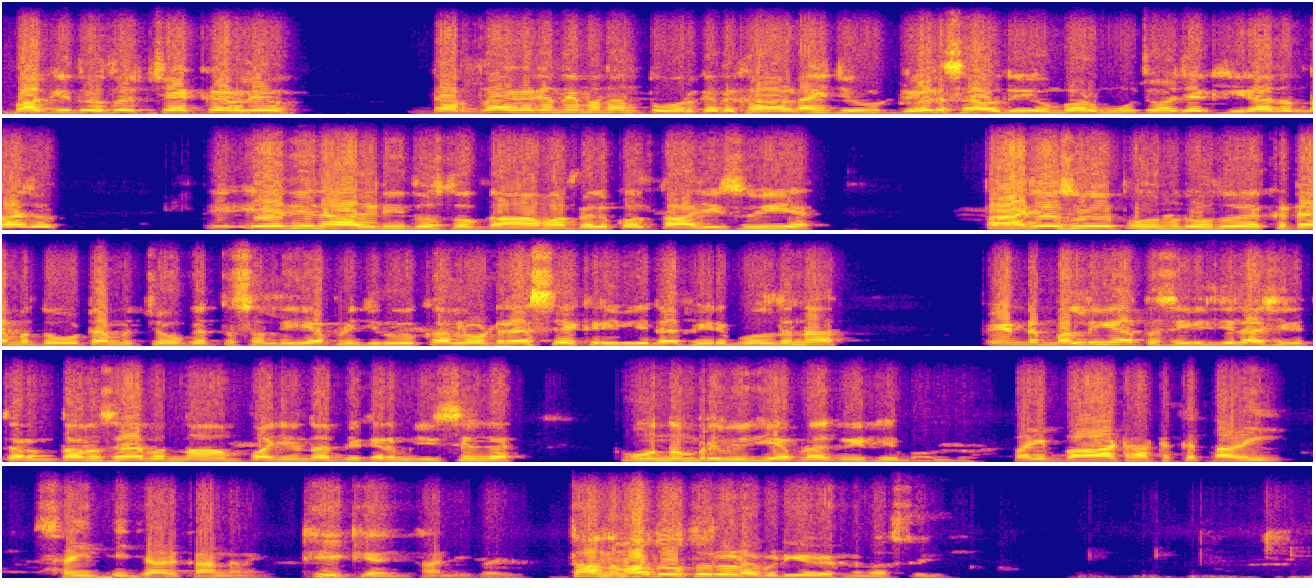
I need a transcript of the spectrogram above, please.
ਬਾਕੀ ਦੋਸਤੋ ਚੈੱਕ ਕਰ ਲਿਓ। ਡਰਦਾ ਕਿ ਕਹਿੰਦੇ ਮੈਂ ਤੁਹਾਨੂੰ ਤੋੜ ਕੇ ਦਿਖਾ ਦੇਣਾ ਸੀ ਜ਼ਰੂਰ। 1.5 ਸਾਲ ਦੀ ਉਮਰ ਮੂੰਹ ਚੋਂ ਜੇ ਖੀਰਾ ਦੰਦਾਂ ਚੋਂ ਤੇ ਇਹਦੇ ਨਾਲ ਜਿਹੜੀ ਦੋਸਤੋ ਗਾਂ ਆ ਬਿਲਕੁਲ ਤਾਜੀ ਸੂਈ ਆ। ਤਾਜੇ ਸੂਏ ਪਹੂ ਨੂੰ ਦੋਸਤੋ ਇੱਕ ਟਾਈਮ ਦੋ ਟਾਈਮ ਚੋ ਕੇ ਤਸੱਲੀ ਆਪਣੀ ਜ਼ਰੂਰ ਕਰ ਲਓ। ਐਡਰੈਸ ਇੱਕ ਵਾਰੀ ਦਾ ਫੇਰ ਬੋਲ ਦੇਣਾ। ਪਿੰਡ ਮੱਲੀਆਂ ਤਹਿਸੀਲ ਜ਼ਿਲ੍ਹਾ ਸ਼੍ਰੀ ਤਰਨਤਾਰਨ ਸਾਹਿਬ ਨਾਮ ਭਾਜੀ ਦਾ ਬਿਕਰਮਜੀਤ ਸਿੰਘ। ਫੋਨ ਨੰਬਰ ਵੀ ਜੀ ਆਪਣਾ ਕਰੀ ਫੇਰ ਬੋਲ ਦਿਓ। ਭਾਈ 6241 37491 ਠੀਕ ਹੈ ਜੀ। ਹਾਂਜੀ ਭਾਈ ਧੰਨਵਾਦ ਦੋਸਤੋ ਤੁਹਾਡਾ ਵੀਡੀਓ ਵੇਖਣ ਵਾਸਤੇ ਜੀ।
